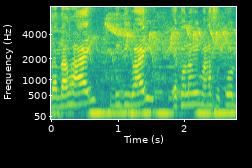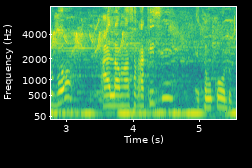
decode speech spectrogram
দাদা ভাই, দিদি ভাই, এখন আমি মাছ করব আয়লা মাছ রাখিছি, এখন করব।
